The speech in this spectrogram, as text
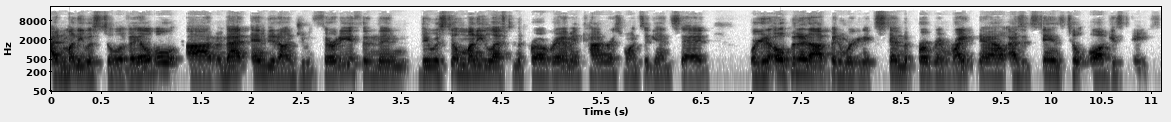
And money was still available. Um, and that ended on June 30th. And then there was still money left in the program. And Congress once again said, we're going to open it up and we're going to extend the program right now as it stands till August 8th.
